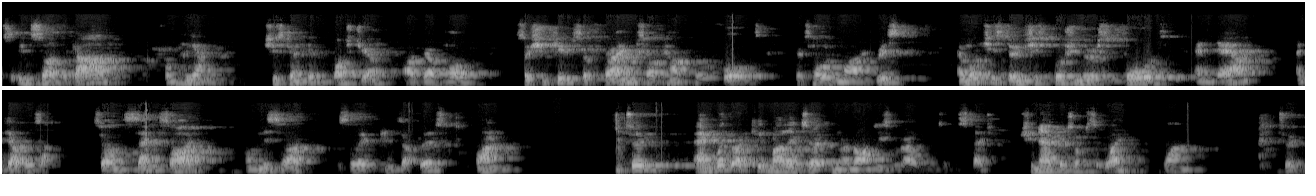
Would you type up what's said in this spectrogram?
So inside the guard, from here, she's going to get a posture, I'll go hold. So she keeps the frame, so I can't pull forward, it's holding my wrist. And what she's doing, she's pushing the wrist forward and down and doubles up. So on the same side, on this side, the leg comes up first. One, two. And whether I keep my legs open or not is irrelevant at this stage. She now goes opposite way. One, two.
